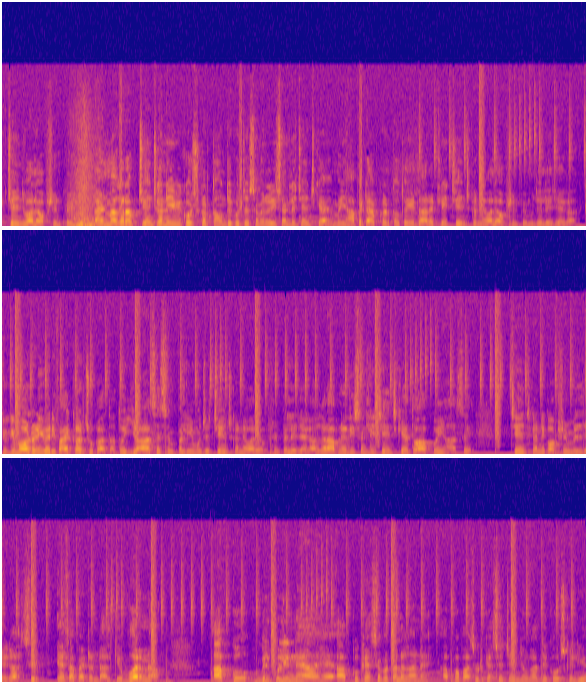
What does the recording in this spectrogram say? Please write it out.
चेंज वाले ऑप्शन पे। एंड मैं अगर अब चेंज करने की भी कोशिश करता हूँ, देखो जैसे मैंने रिसेंटली चेंज किया है, मैं यहाँ पे टैप करता हूँ तो ये डायरेक्टली चेंज करने वाले ऑप्शन पे मुझे ले जाएगा। क्योंकि मैं ऑलरेडी वेरीफाई कर चुका था तो यहाँ से सिंपल ये मुझे चेंज करने वाले ऑप्शन पे ले जाएगा। अगर आपने रिसेंटली चेंज किया तो आपको यहाँ से चेंज करने का ऑप्शन मिल जाएगा, सिर्फ़ ऐसा पैटर्न डाल के, वरना। आपको बिल्कुल ही नया है, आपको कैसे पता लगाना है, आपका पासवर्ड कैसे चेंज होगा, देखो उसके लिए।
